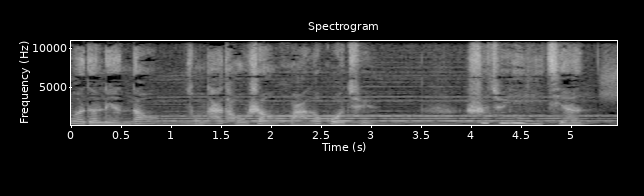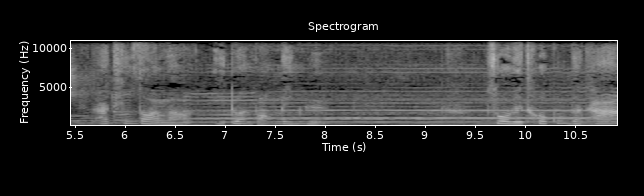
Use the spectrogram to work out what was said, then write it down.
恶的镰刀从他头上划了过去。失去意义前，他听到了一段亡灵语。作为特工的他，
